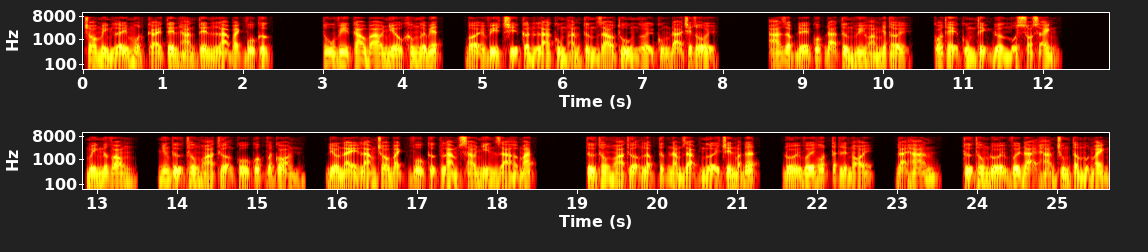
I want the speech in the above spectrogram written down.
cho mình lấy một cái tên hắn tên là Bạch Vô Cực. Tu vi cao bao nhiêu không người biết, bởi vì chỉ cần là cùng hắn từng giao thủ người cũng đã chết rồi. Á Dập đế quốc đã từng huy hoàng nhất thời, có thể cùng thịnh đường một so sánh. Mình nước vong, nhưng tử thông hòa thượng cố quốc vẫn còn, điều này làm cho Bạch Vô Cực làm sao nhìn ra hợp mắt. Tử thông hòa thượng lập tức nằm dạp người trên mặt đất, đối với hốt tất liệt nói, đại hãn, tử thông đối với đại hãn trung tâm một mảnh.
